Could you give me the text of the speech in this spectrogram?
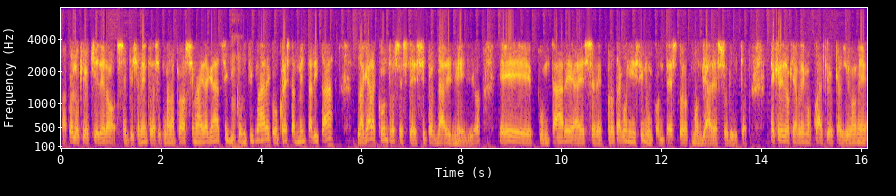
ma quello che io chiederò semplicemente la settimana prossima ai ragazzi è di mhm. continuare con questa mentalità, la gara contro se stessi per dare il meglio e puntare a essere protagonisti in un contesto mondiale assoluto. E credo che avremo qualche occasione,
